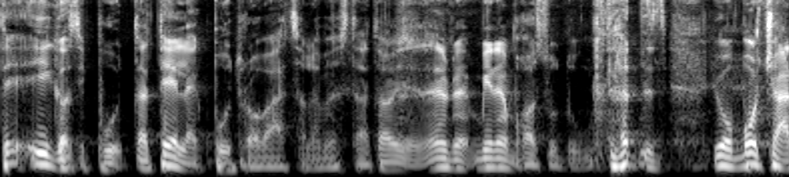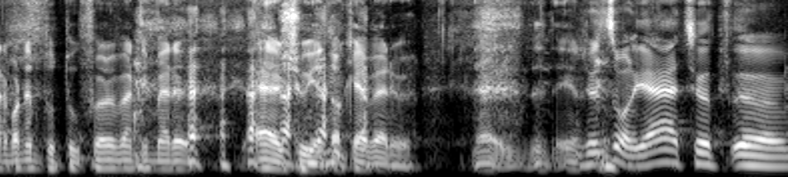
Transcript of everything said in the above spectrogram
igazi put, tehát tényleg putrováca lemez. Tehát mi nem hazudunk. Tehát ez, jó, mocsárban nem tudtuk fölvenni, mert elsüllyed a keverő. De, de, Úgyhogy Zoli átjött, ö,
